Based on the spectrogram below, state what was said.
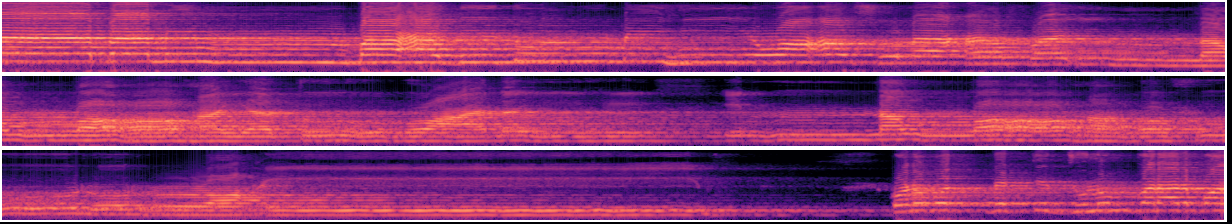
তাবা মিন বা'দি যুলমিহি ওয়া আসলাহা ফাইন্নাল্লাহা ইয়াতুবু আলাইহি, ইন্নাল্লাহা গফুরুর রহিম। কোন ব্যক্তি জুলুম করার পর,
